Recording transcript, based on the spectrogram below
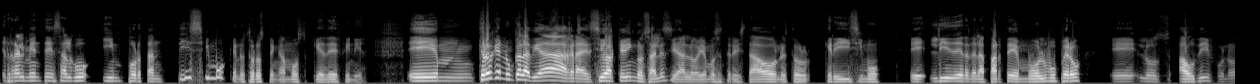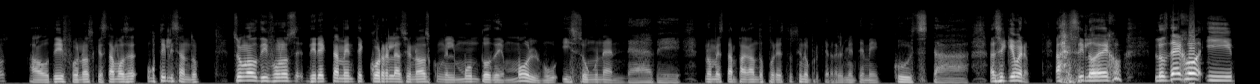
realmente es algo importantísimo que nosotros tengamos que definir. Em, creo que nunca le había agradecido a Kevin González, ya lo habíamos entrevistado, nuestro queridísimo eh, líder de la parte de Molbu, pero eh, los audífonos, audífonos que estamos utilizando, son audífonos directamente correlacionados con el mundo de Molbu y son una nave. No me están pagando por esto, sino porque realmente me gusta. Así que bueno, así lo dejo. Los dejo y...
